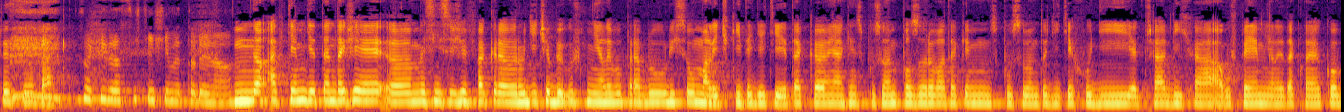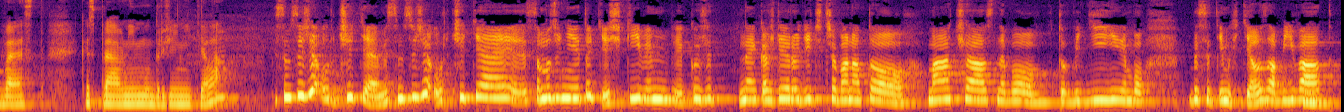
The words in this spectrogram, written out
Přesně tak. Taky drastičtější metody, no. No a k těm dětem, takže uh, myslíš si, že fakt rodiče by už měli opravdu, když jsou maličký ty děti, tak uh, nějakým způsobem pozorovat, jakým způsobem to dítě chodí, jak třeba dýchá a už by je měli takhle jako vést ke správnému držení těla? Myslím si, že určitě. Myslím si, že určitě. Samozřejmě je to těžký. Vím, jako, že ne každý rodič třeba na to má čas, nebo to vidí, nebo by se tím chtěl zabývat, hmm.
